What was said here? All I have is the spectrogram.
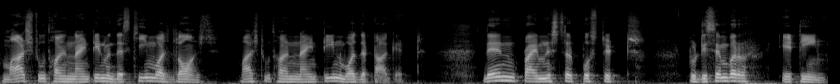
March 2019, when the scheme was launched, March 2019 was the target. Then Prime Minister pushed it to December 18.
